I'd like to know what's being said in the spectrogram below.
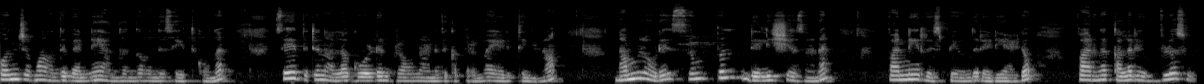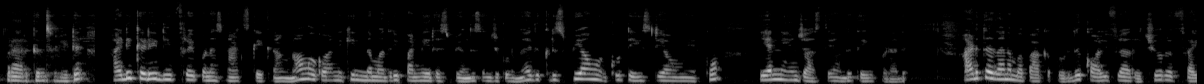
கொஞ்சமாக வந்து வெண்ணெய் அங்கங்கே வந்து சேர்த்துக்கோங்க. சேர்த்துட்டு நல்லா கோல்டன் ப்ரௌன் ஆனதுக்கப்புறமா எடுத்திங்கன்னா நம்மளோட சிம்பிள் டெலிஷியஸான பன்னீர் ரெசிபி வந்து ரெடி ஆகிடும் பாருங்கள் கலர் எவ்வளோ சூப்பராக இருக்குதுன்னு சொல்லிட்டு அடிக்கடி டீப் ஃப்ரை பண்ண ஸ்நாக்ஸ் கேட்குறாங்கன்னா உங்கள் குழந்தைக்கு இந்த மாதிரி பன்னீர் ரெசிபி வந்து செஞ்சு கொடுங்க. இது கிறிஸ்பியாகவும் இருக்கும் டேஸ்டியாகவும் இருக்கும். எண்ணெயும் ஜாஸ்தியாக வந்து தேவைப்படாது. அடுத்ததாக நம்ம பார்க்க போகிறது காலிஃப்ளவர் வச்சு ஒரு ஃப்ரை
